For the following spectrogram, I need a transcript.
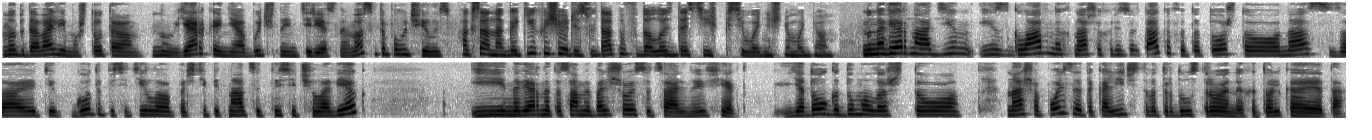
мы бы давали ему что-то ну, яркое, необычное, интересное. У нас это получилось. Оксана, а каких еще результатов удалось достичь к сегодняшнему дню? Ну, наверное, один из главных наших результатов это то, что нас за эти годы посетило почти 15 тысяч человек. И, наверное, это самый большой социальный эффект. Я долго думала, что наша польза это количество трудоустроенных, и только это.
